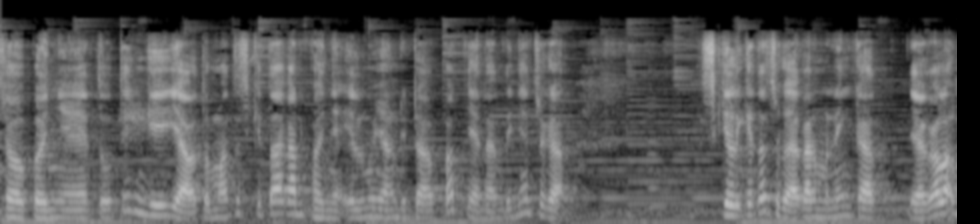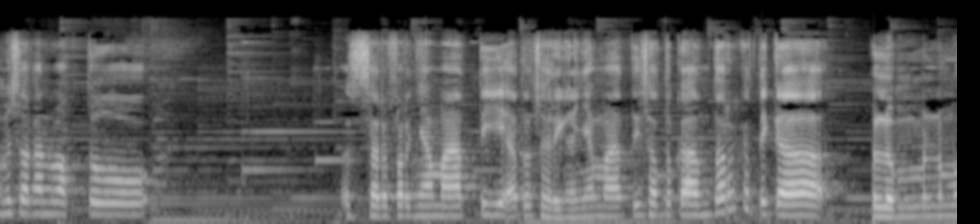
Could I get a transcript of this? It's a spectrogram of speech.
jawabannya itu tinggi ya otomatis kita akan banyak ilmu yang didapat ya nantinya juga skill kita juga akan meningkat ya kalau misalkan waktu servernya mati atau jaringannya mati satu kantor ketika belum menemu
